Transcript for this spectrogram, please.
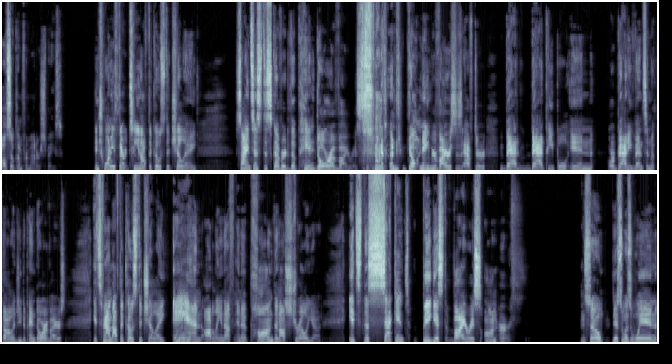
also come from outer space. In 2013, off the coast of Chile, Scientists discovered the Pandora virus. Don't name your viruses after bad bad people in or bad events in mythology. The Pandora virus. It's found off the coast of Chile and, oddly enough, in a pond in Australia. It's the second biggest virus on Earth. And so this was when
